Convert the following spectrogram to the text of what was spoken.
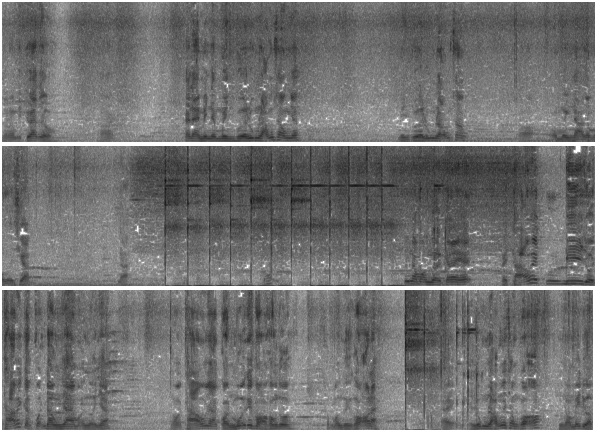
Nó bị tuét rồi. Đấy. cái này mình mình vừa lung nóng xong nhá. Mình vừa lung nóng xong. Đó mình làm cho mọi người xem. Này tức là mọi người cái này ấy phải tháo hết bi rồi tháo hết cả quận đồng ra mọi người nhá nó tháo ra, còn mỗi cái vỏ không thôi. Xong mọi người gõ này. Đấy, để lung nóng trong gõ thì nó mới được.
